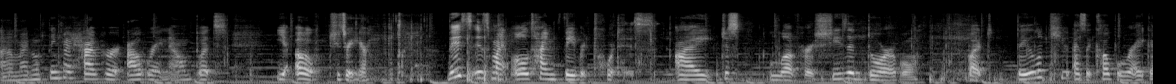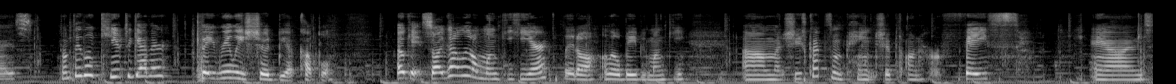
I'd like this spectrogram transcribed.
Um, I don't think I have her out right now, but yeah, oh, she's right here. This is my all-time favorite tortoise. I just love her. She's adorable. But they look cute as a couple, right guys? Don't they look cute together? They really should be a couple. Okay, so I got a little monkey here, little a little baby monkey. Um, she's got some paint chipped on her face and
